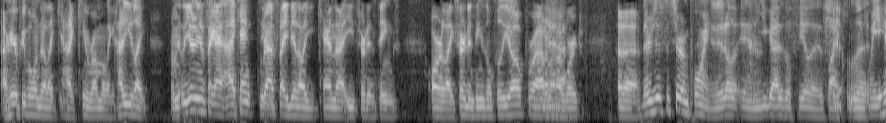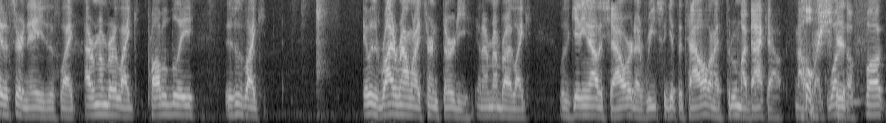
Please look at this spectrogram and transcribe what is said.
I hear people when they're like, yeah, I can't rammen. Like how do you like? I mean, you know what I mean? It's like I, I can't Dude. grasp the idea that like you cannot eat certain things or like certain things don't fill you up or I don't know how it works. Uh, there's just a certain point and it'll and you guys will feel it. It's like when you hit a certain age, it's like I remember like probably this was like it was right around when I turned 30 and I remember I like was getting out of the shower and I reached to get the towel and I threw my back out. And I was Oh, like, shit. what the fuck?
